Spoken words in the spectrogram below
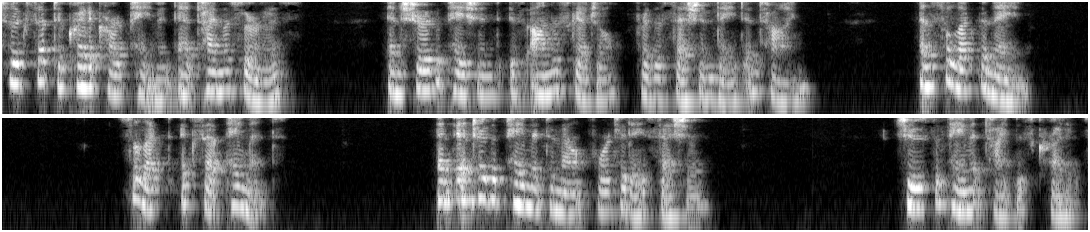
To accept a credit card payment at time of service, ensure the patient is on the schedule for the session date and time, and select the name. Select Accept Payment, and enter the payment amount for today's session. Choose the payment type as credit.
